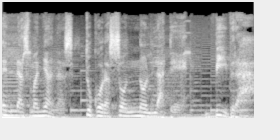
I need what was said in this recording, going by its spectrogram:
En las mañanas, tu corazón no late, vibra.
